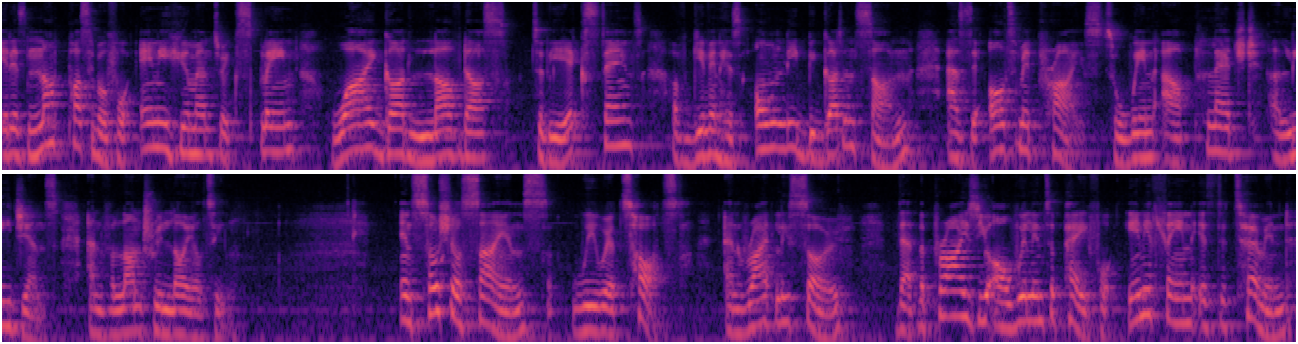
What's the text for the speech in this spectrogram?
it is not possible for any human to explain why God loved us to the extent of giving his only begotten Son as the ultimate prize to win our pledged allegiance and voluntary loyalty. In social science, we were taught, and rightly so, that the price you are willing to pay for anything is determined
